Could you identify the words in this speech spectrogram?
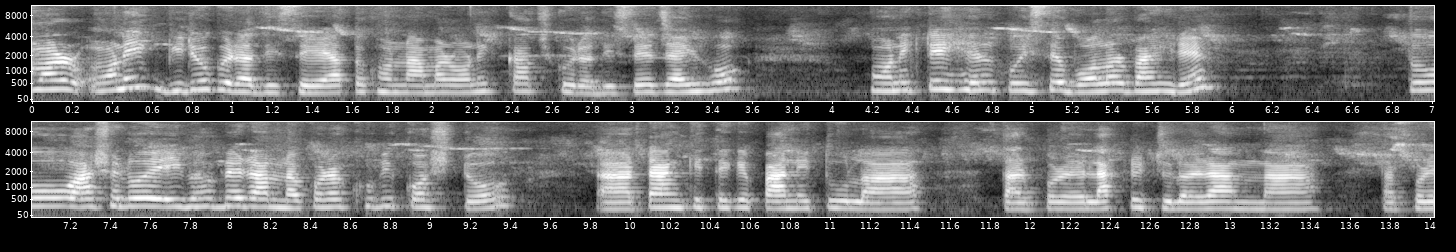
আমার অনেক ভিডিও করে দিছে, এতক্ষণ আমার অনেক কাজ করে দিছে। যাই হোক, অনেকটাই হেল্প হয়েছে বলার বাইরে তো আসলে এইভাবে রান্না করা খুবই কষ্ট। টাঙ্কি থেকে পানি তোলা, তারপরে লাকড়ির চুলায় রান্না, তারপরে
